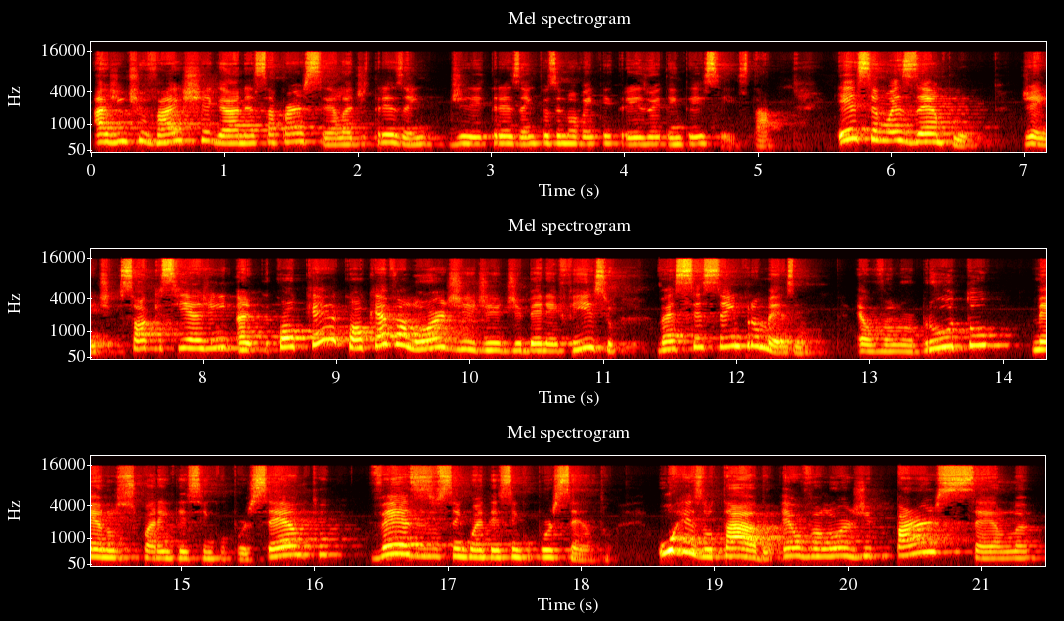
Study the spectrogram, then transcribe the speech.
a gente vai chegar nessa parcela de, 300, de 393,86, tá? Esse é um exemplo, gente, só que se a gente, qualquer, qualquer valor de, de, de benefício vai ser sempre o mesmo, é o valor bruto menos os 45%, vezes os 55%. O resultado é o valor de parcela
